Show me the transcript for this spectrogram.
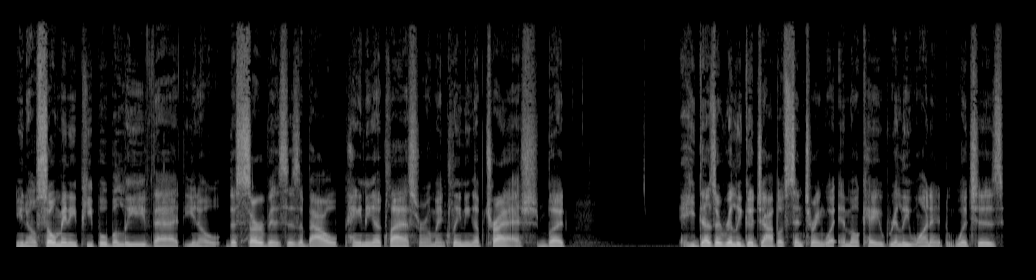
You know, so many people believe that you know the service is about painting a classroom and cleaning up trash, but he does a really good job of centering what MLK really wanted, which is,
